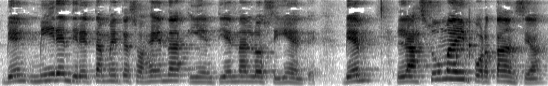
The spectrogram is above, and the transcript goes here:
bien, miren directamente su agenda y entiendan lo siguiente. Bien, la suma de importancia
